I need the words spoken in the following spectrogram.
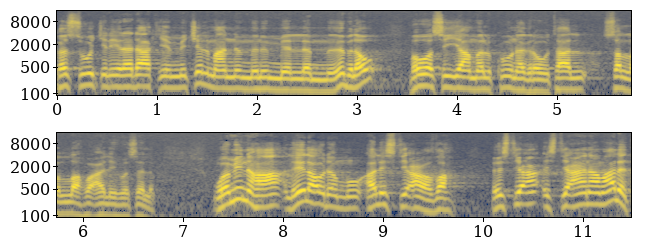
ከሱ ውጭ ሊረዳክ የሚችል ማንም ምንም የለም ብለው በወስያ መልኩ ነግረውታል ሰለላሁ ዐለይሂ ወሰለም። ወሚንሃ ሌላው ደግሞ አልስቲዓዛ እስቲዓና ማለት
